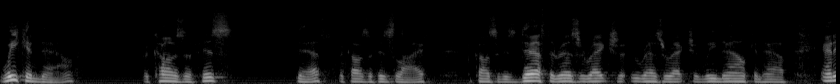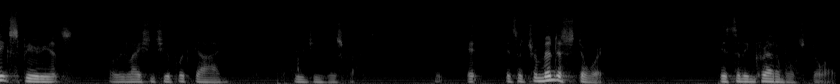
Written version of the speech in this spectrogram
we can now, because of his death, because of his life, because of his death and resurrection, resurrection, we now can have and experience a relationship with God through Jesus Christ. It, it, it's a tremendous story. It's an incredible story.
